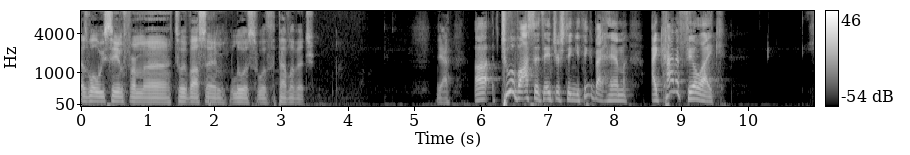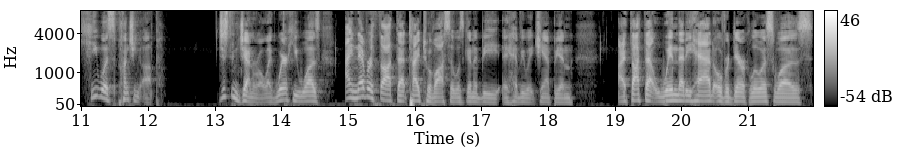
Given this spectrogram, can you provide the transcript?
as what we've seen from uh, Tuivasa and Lewis with Pavlovich. Yeah. Uh, Tuivasa, it's interesting. You think about him, I kind of feel like he was punching up, just in general, like where he was. I never thought that Tai Tuivasa was going to be a heavyweight champion. I thought that win that he had over Derrick Lewis was,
